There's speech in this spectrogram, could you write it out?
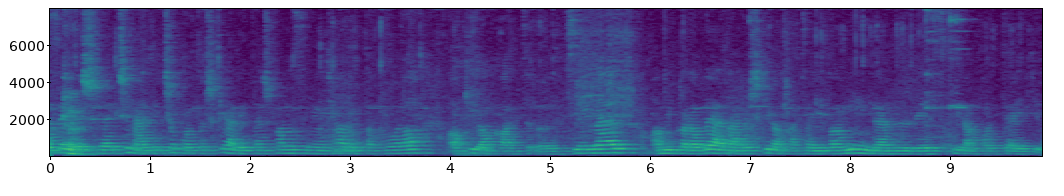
az Egyesület csinált egy csoportos kiállítást, valószínűleg hallottak róla, a Kirakat címmel, amikor a belváros kirakataiban minden művész kirakott egy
